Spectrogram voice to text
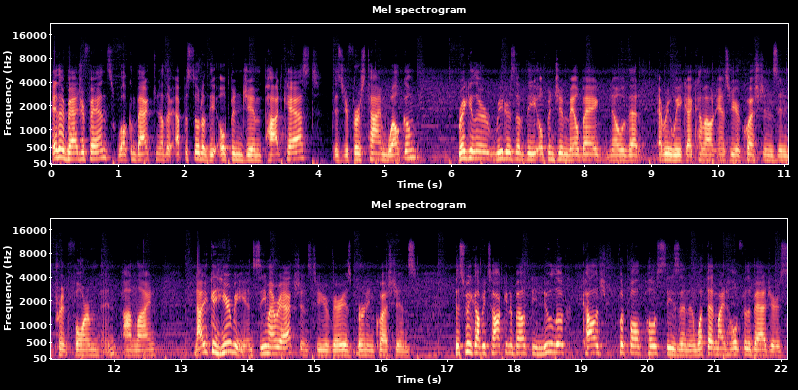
Hey there, Badger fans. Welcome back to another episode of the Open Jim podcast. If this is your first time, welcome. Regular readers of the Open Jim mailbag know that every week I come out and answer your questions in print form and online. Now you can hear me and see my reactions to your various burning questions. This week I'll be talking about the new look college football postseason and what that might hold for the Badgers.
